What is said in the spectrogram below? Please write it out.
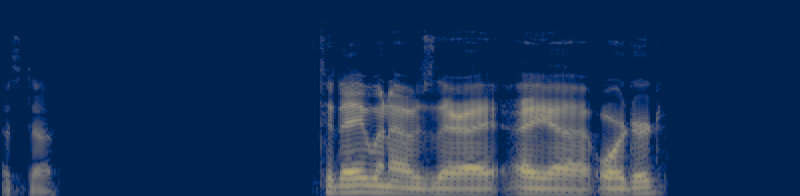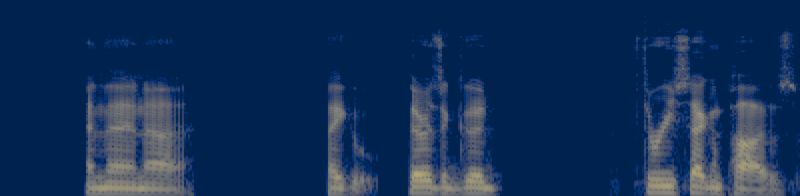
That's tough. today when I was there, I I uh, ordered, and then uh, like there was a good three second pause.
